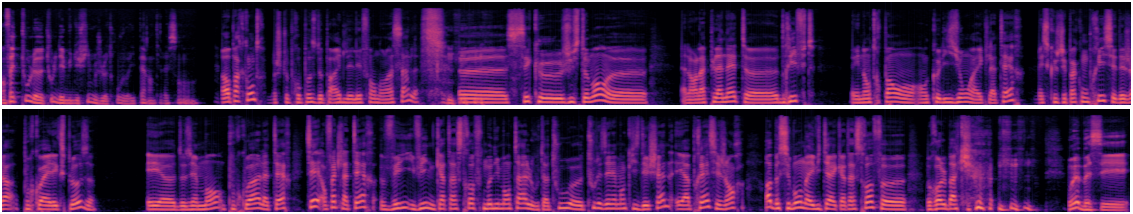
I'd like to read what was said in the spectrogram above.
En fait, tout le, tout le début du film, je le trouve hyper intéressant. Alors par contre, moi je te propose de parler de l'éléphant dans la salle. Euh, c'est que justement, euh, alors la planète drift et n'entre pas en, collision avec la Terre. Mais ce que j'ai pas compris, c'est déjà pourquoi elle explose. Et euh, deuxièmement, pourquoi la Terre. Tu sais, en fait, la Terre vit, une catastrophe monumentale où t'as tout, euh, tous les éléments qui se déchaînent. Et après, c'est genre, oh bah c'est bon, on a évité la catastrophe, euh, rollback. Ouais, bah c'est.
